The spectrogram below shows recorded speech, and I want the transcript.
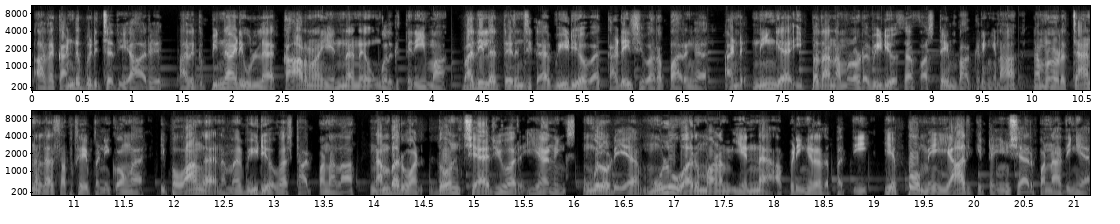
அதை கண்டுபிடிச்சது யாரு? அதுக்கு பின்னாடி உள்ள காரணம் என்னன்னு உங்களுக்கு தெரியுமா? பதில தெரிஞ்சுக்க வீடியோவை கடைசி வர பாருங்க. அண்ட் நீங்க இப்பதான் நம்மளோட வீடியோஸை ஃபர்ஸ்ட் டைம் பாக்குறீங்கன்னா நம்மளோட சேனலை சப்ஸ்கிரைப் பண்ணிக்கோங்க. இப்போ வாங்க நம்ம வீடியோவை ஸ்டார்ட் பண்ணலாம். Number one don't share your earnings உங்களுடைய முழு வருமானம் என்ன அப்படிங்கறத பத்தி எப்பவுமே யார்கிட்டயும் ஷேர் பண்ணாதீங்க.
